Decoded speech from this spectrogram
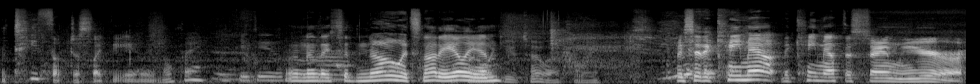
The teeth look just like the alien, don't they? They do. Oh, and then they said, no, it's not Alien. Like you too, actually. They said it came out. It came out the same year, or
